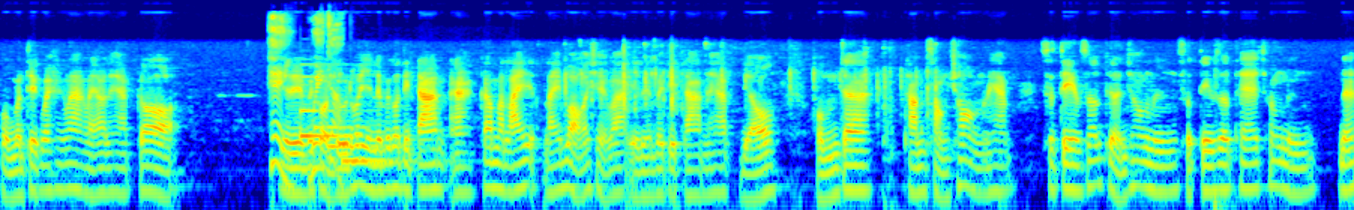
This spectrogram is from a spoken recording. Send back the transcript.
ผมบันทึกไว้ข้างล่างแล้วนะครับ ก็ Hey, อย่าลืมไปก wake ดดู up. ด้วยอย่าลืมไปกดติดตามอะก็มาไลฟ์ไลฟ์บอกเฉยๆว่าอย่าลืมไปติดตามนะครับ เดี๋ยวผมจะทำสองช่องนะครับสตรีมเซิร์ฟเถื่อนช่องหนึ่งสตรีมเซิร์ฟแท้ช่องหนึ่งนะ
